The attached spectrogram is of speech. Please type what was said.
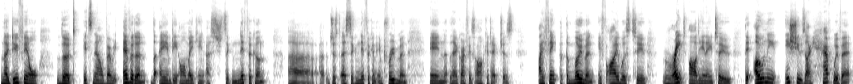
And I do feel that it's now very evident that AMD are making a significant, uh, just a significant improvement in their graphics architectures. I think at the moment, if I was to rate RDNA 2, the only issues I have with it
